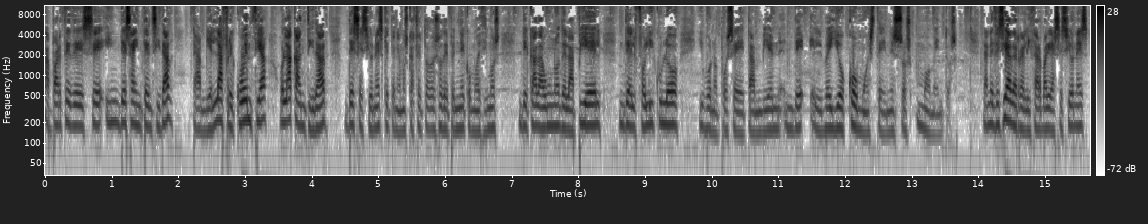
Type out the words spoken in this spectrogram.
aparte de, ese, de esa intensidad, también la frecuencia o la cantidad de sesiones que tenemos que hacer. Todo eso depende, como decimos, de cada uno, de la piel, del folículo y, bueno, pues eh, también del vello como esté en esos momentos. La necesidad de realizar varias sesiones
